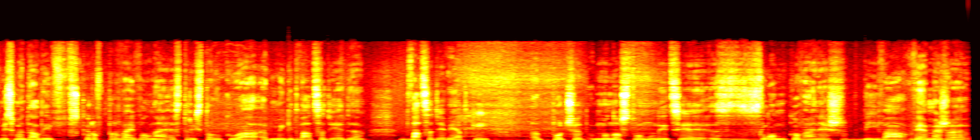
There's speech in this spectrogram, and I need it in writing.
My sme dali skoro v prvej vlne S-300 a MiG-21, 29 počet, množstvo munície zlomkové, než býva. Vieme, že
